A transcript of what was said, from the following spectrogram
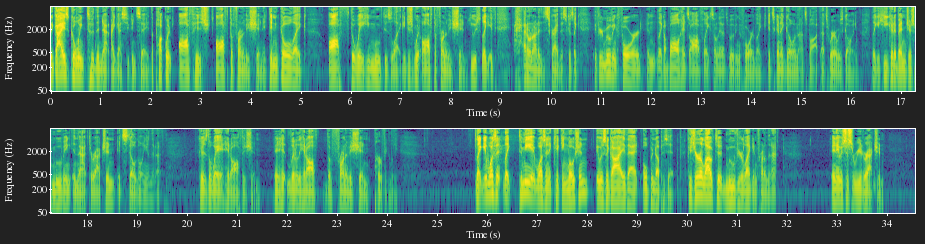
the guy's going to the net. I guess you can say the puck went off his off the front of his shin. It didn't go like off the way he moved his leg. It just went off the front of his shin. He was like, if I don't know how to describe this because like if you're moving forward and like a ball hits off like something that's moving forward, like it's gonna go in that spot. That's where it was going. Like he could have been just moving in that direction. It's still going in the net because the way it hit off his shin, it hit literally hit off the front of his shin perfectly. Like it wasn't like to me, it wasn't a kicking motion. It was a guy that opened up his hip because you're allowed to move your leg in front of the net, and it was just a redirection.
